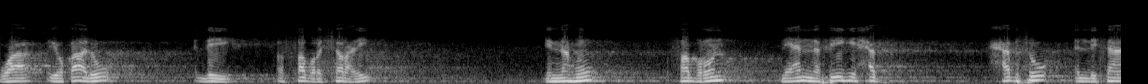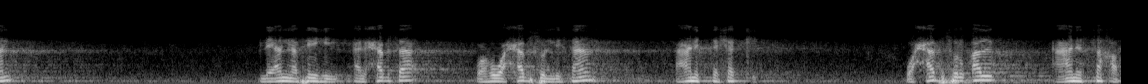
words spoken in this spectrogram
ويقال للصبر الشرعي إنه صبر لأن فيه حبس حبس اللسان لأن فيه الحبس وهو حبس اللسان عن التشكي وحبس القلب عن السخط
